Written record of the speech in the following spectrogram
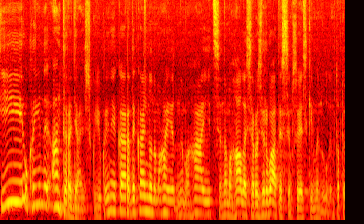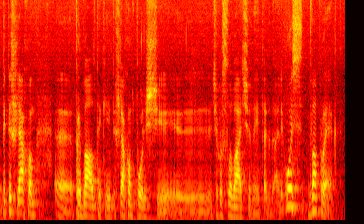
І України антирадянської, України, яка радикально намагає, намагається, намагалася розірвати з цим совєтським минулим, тобто піти шляхом е, Прибалтики, шляхом Польщі, е, Чехословаччини і так далі. Ось два проекти.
